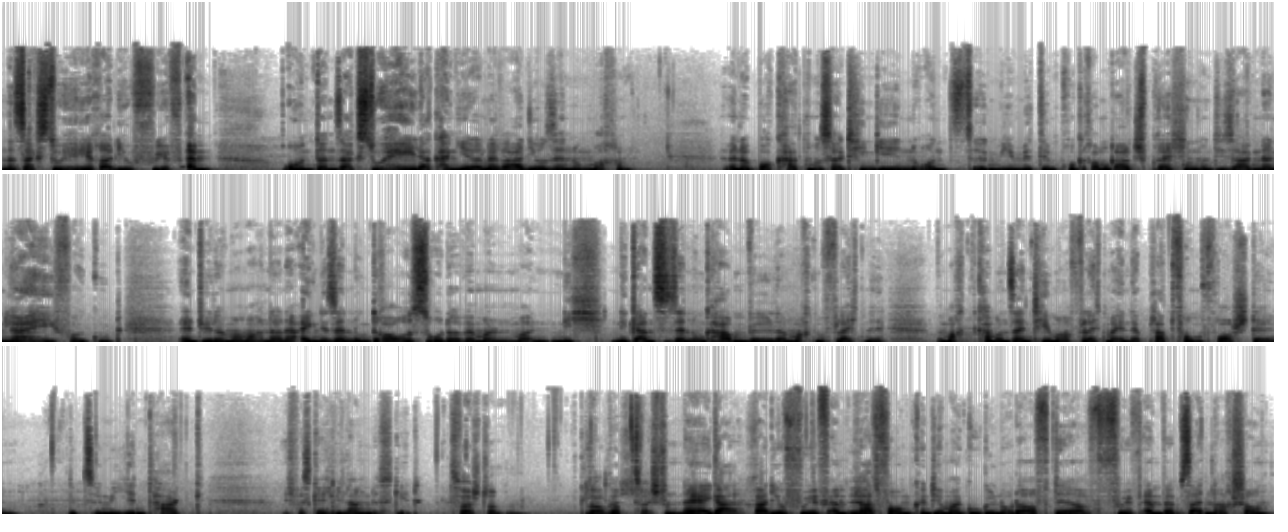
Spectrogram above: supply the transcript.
dann sagst du, hey, Radio Free FM. Und dann sagst du, hey, da kann jeder eine Radiosendung machen. wenn er Bock hat, muss halt hingehen und irgendwie mit dem Programmrat sprechen und die sagen dann, ja, hey, voll gut. Entweder man machen da eine eigene Sendung draus oder wenn man mal nicht eine ganze Sendung haben will, dann macht man vielleicht eine, dann macht, kann man sein Thema vielleicht mal in der Plattform vorstellen. Gibt es irgendwie jeden Tag, ich weiß gar nicht, wie lange das geht. Zwei Stunden, Ich glaube glaube ich. zwei Stunden. Naja, egal. Radio Free FM Ja. Plattform könnt ihr mal googeln oder auf der Free FM Website nachschauen.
